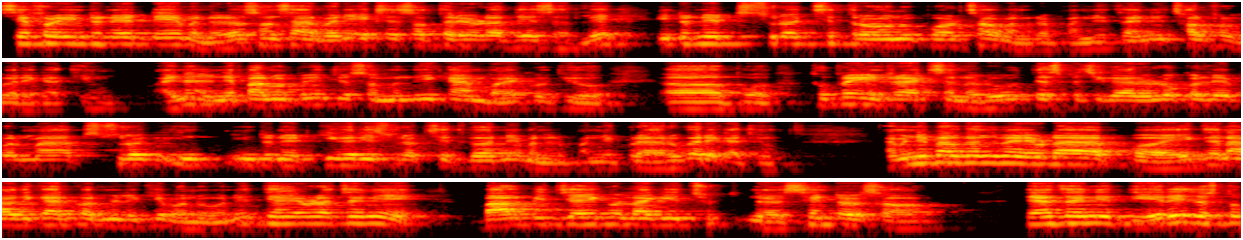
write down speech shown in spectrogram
सेफर इन्टरनेट डे भनेर संसारभरि एक सय सत्तरीवटा देशहरूले इन्टरनेट सुरक्षित रहनु पर्छ भनेर भन्ने चाहिँ छलफल गरेका थियौँ होइन? नेपालमा पनि त्यो सम्बन्धी काम भएको थियो। थुप्रै इन्टरेक्सनहरू त्यसपछि गएर लोकल लेभलमा सुर इन्टरनेट के गरी सुरक्षित गर्ने भनेर भन्ने कुराहरू गरेका थियौँ। हामी नेपालगञ्जमा एउटा एकजना अधिकार कर्मीले के भन्नु भने त्यहाँ एउटा चाहिँ नि बाल विद्याको लागि छुट सेन्टर छ। त्यहाँ चाहिँ नि धेरै जस्तो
